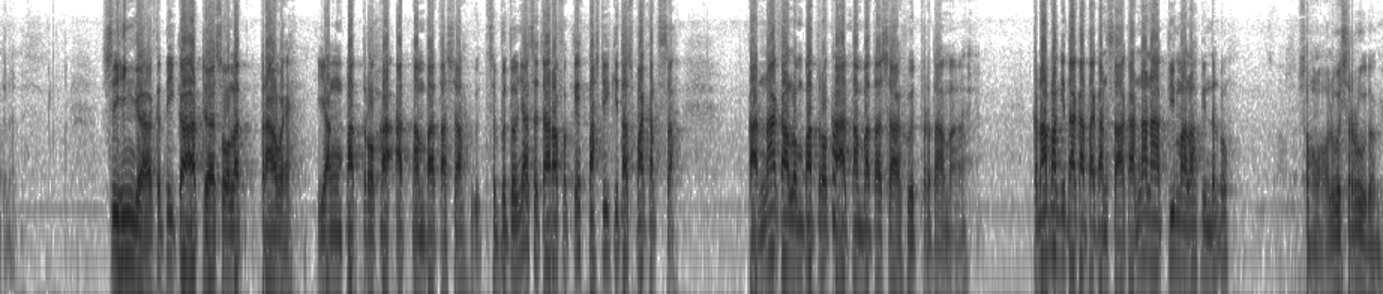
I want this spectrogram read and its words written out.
tenan. Sehingga ketika ada sholat traweh yang empat rokaat tanpa tasyahud sebetulnya secara fikih pasti kita sepakat sah. Karena kalau empat rokaat tanpa tasyahud pertama kenapa kita katakan sah? Karena Nabi malah pinter oh songo lebih seru dong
